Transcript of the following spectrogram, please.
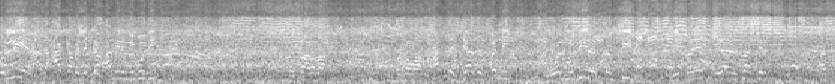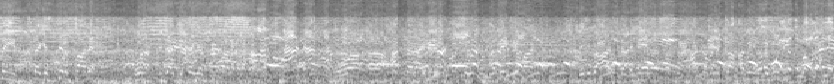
كليا على حكم اللقاء أمين اللقودي مطالبة ربما حتى الجهاز الفني والمدير التنفيذي لفريق هلال الفاشر السيد تاج السر صالح. هنا احتجاج لتاج السر صالح على حكم وحتى لاعبين والحبيب كمان. اللقاء امين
